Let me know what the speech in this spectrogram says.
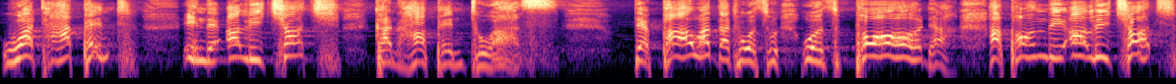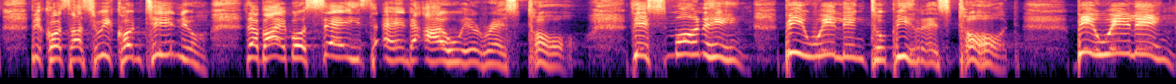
What happened in the early church can happen to us the power that was, was poured upon the early church. Because as we continue, the Bible says, and I will restore. This morning, be willing to be restored. Be willing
